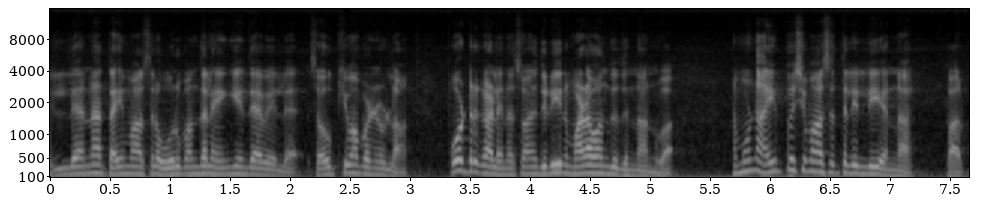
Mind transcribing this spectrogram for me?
இல்லைன்னா தை மாதத்தில் ஒரு பந்தலம் எங்கேயும் தேவையில்லை. சௌக்கியமாக பண்ணிவிடலாம் போட்டிருக்காள் என்ன சுவாமி திடீர்னு மழை வந்ததுன்னான்வா நம்ம ஒன்றும் ஐப்பசி மாதத்தில் இல்லையே என்னார் பார்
